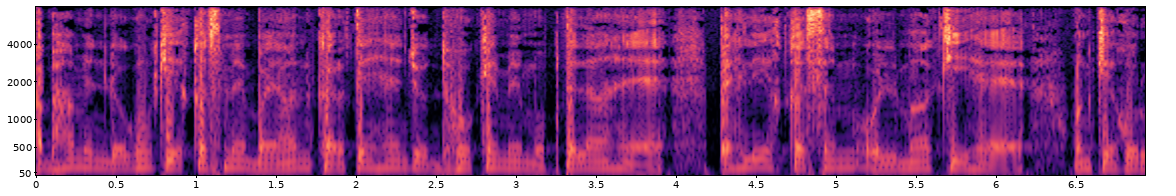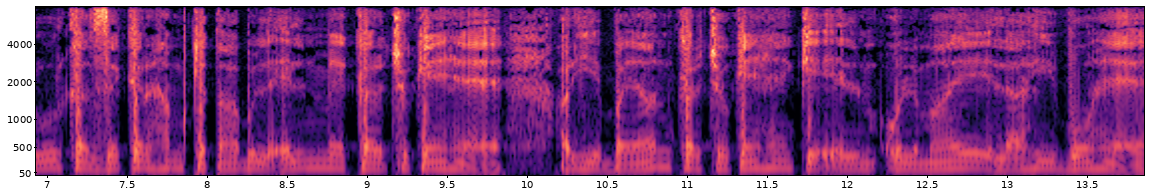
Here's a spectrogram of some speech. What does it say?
اب ہم ان لوگوں کی قسمیں بیان کرتے ہیں جو دھوکے میں مبتلا ہیں۔ پہلی قسم علماء کی ہے۔ ان کے غرور کا ذکر ہم کتاب العلم میں کر چکے ہیں اور یہ بیان کر چکے ہیں کہ علم علماء الہی وہ ہیں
